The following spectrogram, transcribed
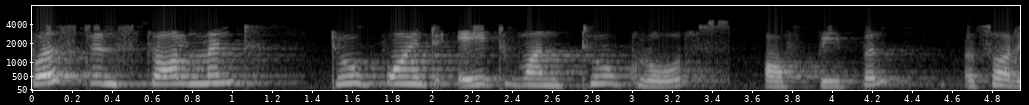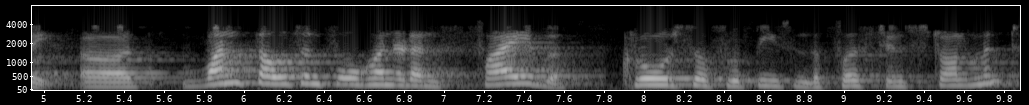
first installment 2.812 crores of people, sorry, uh, 1,405 crores of rupees in the first installment,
